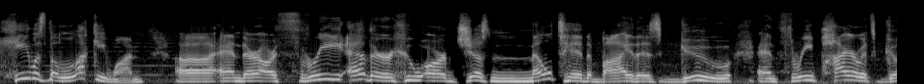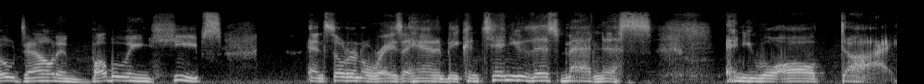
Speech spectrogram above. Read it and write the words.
He was the lucky one, uh, and there are three other who are just melted by this goo, and three pirates go down in bubbling heaps. And Sildren will raise a hand and be continue this madness, and you will all die.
